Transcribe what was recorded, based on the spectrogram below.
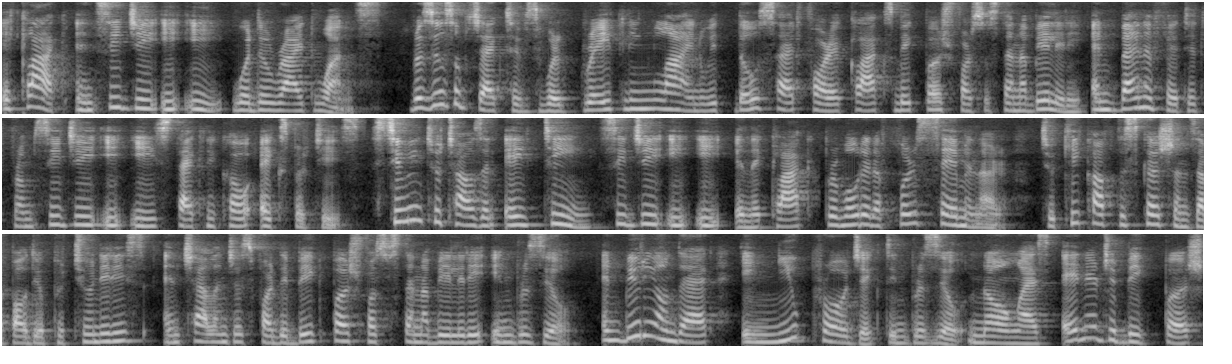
ECLAC and CGEE were the right ones. Brazil's objectives were greatly in line with those set for ECLAC's big push for sustainability and benefited from CGEE's technical expertise. Still in 2018, CGEE and ECLAC promoted a first seminar to kick off discussions about the opportunities and challenges for the big push for sustainability in Brazil. And building on that, a new project in Brazil known as Energy Big Push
